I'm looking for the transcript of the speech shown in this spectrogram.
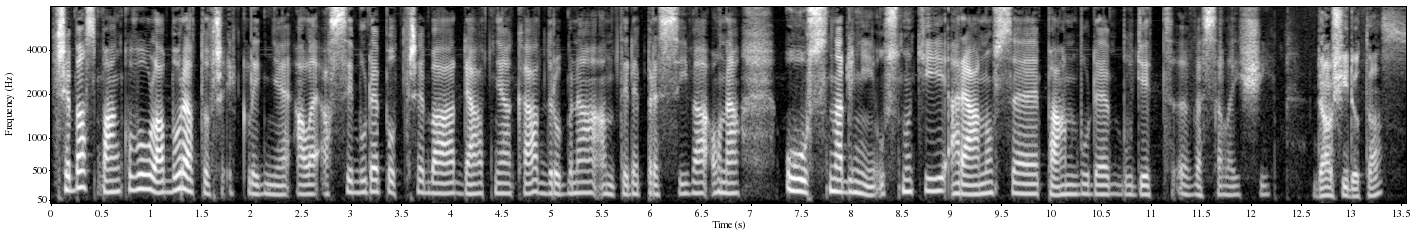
třeba spánkovou laboratoř i klidně, ale asi bude potřeba dát nějaká drobná antidepresiva. Ona usnadní usnutí a ráno se pán bude budit veselější. Další dotaz?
